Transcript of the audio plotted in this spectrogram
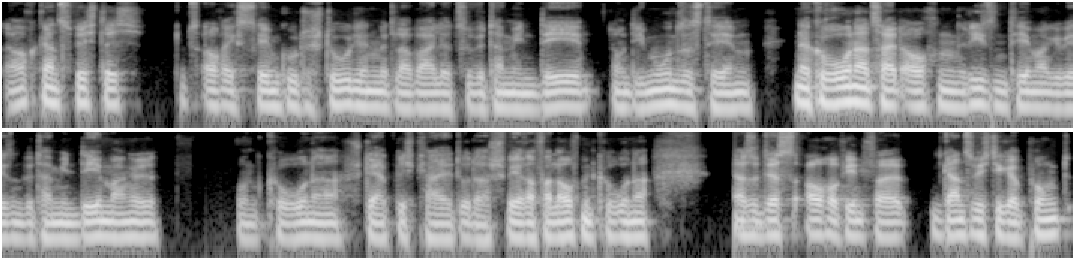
auch ganz wichtig. Gibt es auch extrem gute Studien mittlerweile zu Vitamin D und Immunsystem. In der Corona-Zeit auch ein Riesenthema gewesen, Vitamin D-Mangel und Corona-Sterblichkeit oder schwerer Verlauf mit Corona. Also das ist auch auf jeden Fall ein ganz wichtiger Punkt.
